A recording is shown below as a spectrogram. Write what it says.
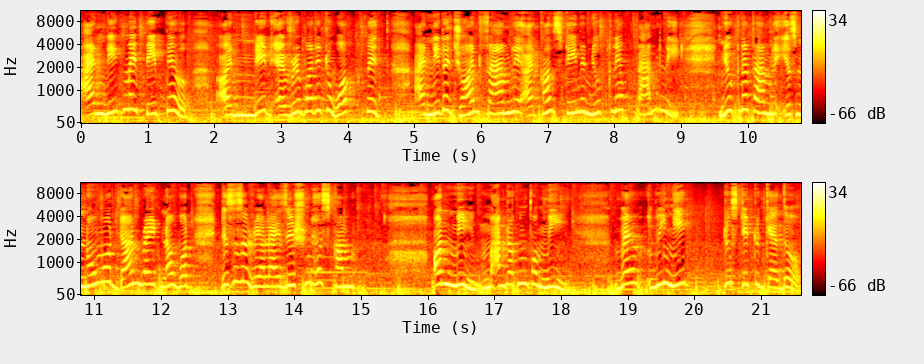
I need my people. I need everybody to work with. I need a joint family. I can't stay in a nuclear family. Nuclear family is no more done right now. But this is a realization has come on me. I'm talking for me. Where we need to stay together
